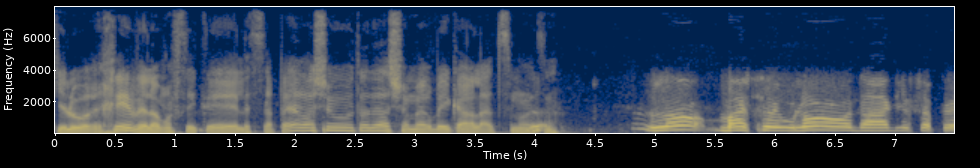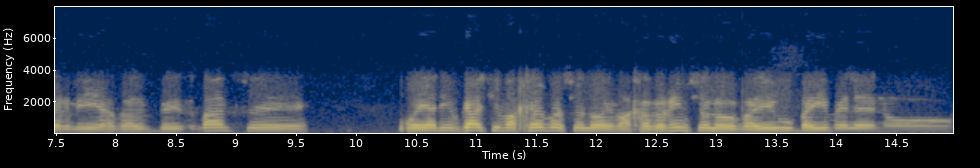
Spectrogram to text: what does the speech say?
כאילו הרחיב ולא מפסיק אה, לספר, או שהוא, אתה יודע, שומר בעיקר לעצמו את זה. לא, מה שהוא לא נהג לספר לי, אבל בזמן שהוא היה נפגש עם החבר'ה שלו, עם החברים שלו, והיו באים אלינו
